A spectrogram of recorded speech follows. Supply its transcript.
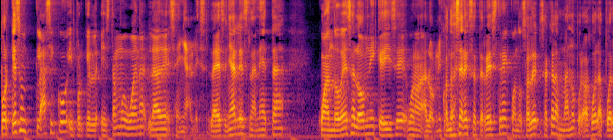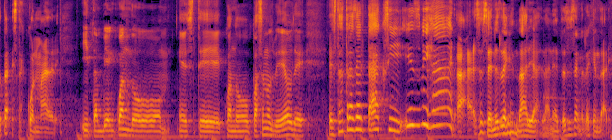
porque es un clásico y porque está muy buena la de señales. La de señales, la neta cuando ves al ovni que dice, bueno, al ovni, cuando ves al extraterrestre, cuando sale, saca la mano por abajo de la puerta, está con madre. Y también cuando, este, cuando pasan los videos de, está atrás del taxi, is behind. Ah, esa escena es legendaria, la neta, esa escena es legendaria.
